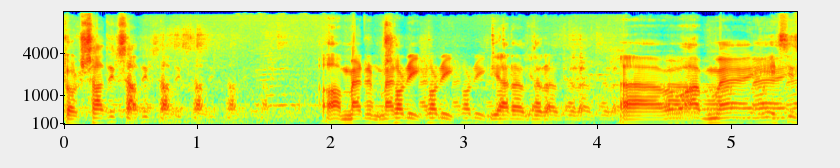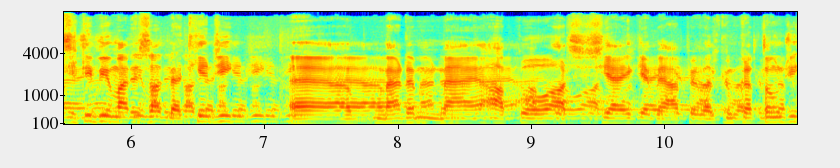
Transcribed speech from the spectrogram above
doctor Sadiq Sadiq Sadiq Sadiq madam sorry یار میں اے سی سی ٹی بھی ہمارے ساتھ بیٹھی ہیں جی میڈم میں آپ کو آر سی سی آئی کے بیہار پہ ویلکم کرتا ہوں جی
